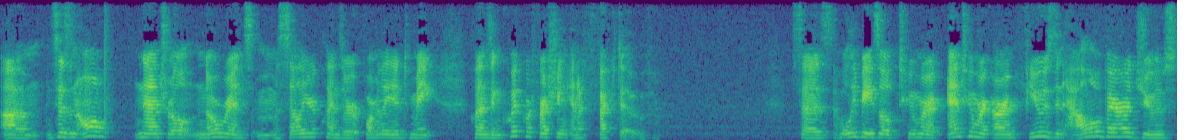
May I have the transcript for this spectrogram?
Um, it says an all natural, no rinse micellar cleanser formulated to make cleansing quick, refreshing, and effective. It says holy basil, turmeric, and turmeric are infused in aloe vera juice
